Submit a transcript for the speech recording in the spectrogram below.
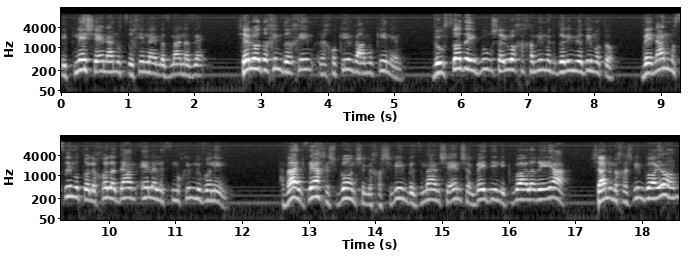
מפני שאין אנו צריכים להם בזמן הזה שאלו הדרכים דרכים רחוקים ועמוקים הם והוא סוד העיבור שהיו החכמים הגדולים יודעים אותו ואינן מוסרים אותו לכל אדם אלא לסמוכים נבונים אבל זה החשבון שמחשבים בזמן שאין שם בית דין לקבוע על הראייה שאנו מחשבים בו היום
